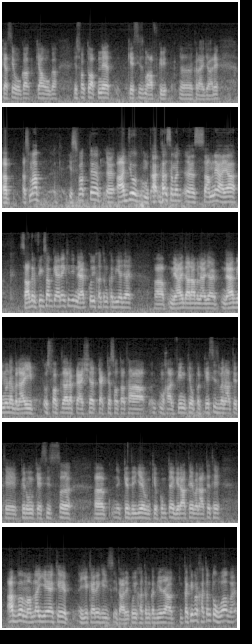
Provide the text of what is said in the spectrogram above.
कैसे होगा क्या होगा? इस वक्त तो अपने केसेस माफ़ कराए जा रहे हैं। अब असमा इस वक्त आज जो मुतादा समझ सामने आया साद रफीक साहब कह रहे हैं कि जी नैब को ही ख़त्म कर दिया जाए। न्याय दारा बनाया जाए। नैब इन्होंने बनाई। उस वक्त ज़्यादा प्रेशर टैक्टस होता था। मुखालफी के ऊपर केसेस बनाते थे। फिर उन केसेस के ज़रिए उनकी हुकूमतें गिराते बनाते थे। अब मामला ये है कि ये कह रहे हैं कि इस इदारे को ही ख़त्म कर दिया जाए। तकरीबन ख़त्म तो हुआ हुआ है।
